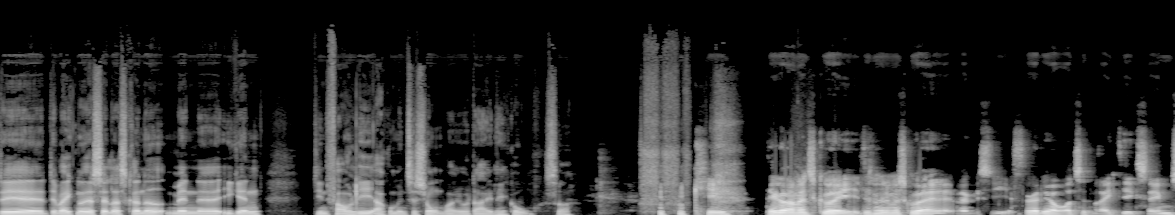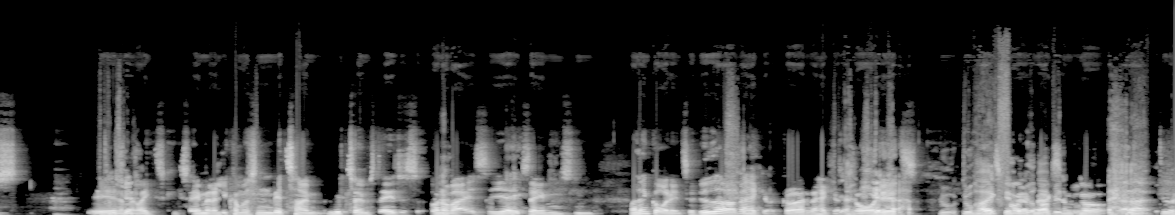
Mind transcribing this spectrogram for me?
det, det var ikke noget, jeg selv har skrevet ned, men øh, igen, din faglige argumentation var jo dejlig god. Så. okay. Det kan være, man skulle, det er man skulle hvad kan sige, føre det over til den rigtige eksamens øh, når man rigtig skal eksamen. Der lige kommer sådan en midterm, midterm status undervejs i eksamen. Sådan, hvordan går det indtil videre? Hvad har jeg gjort godt? Hvad har jeg gjort ja, dårligt? Ja. Du, du har ikke fucket op endnu. På? Ja. ja. det, var,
